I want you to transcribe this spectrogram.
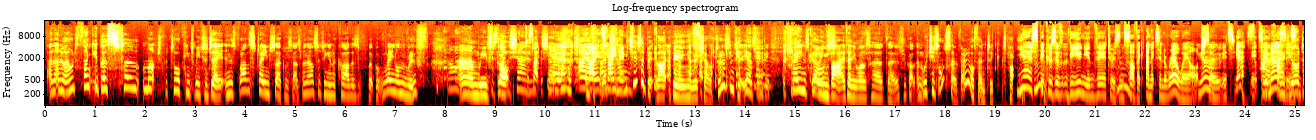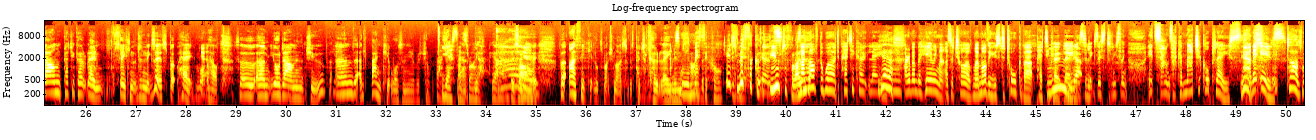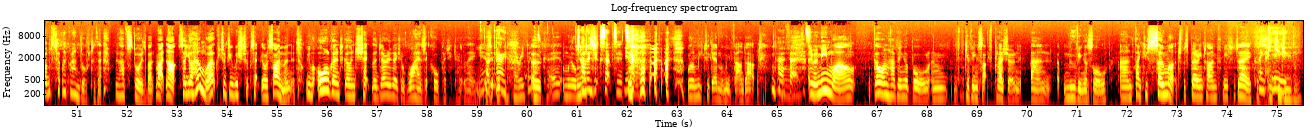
And anyway, I want to thank you both so much for talking to me today in this rather strange circumstance. We're now sitting in a car. There's we've got rain on the roof, oh, and we've Oh, Just got. like the show. Just like the show. Yeah. Aye, aye, it's raining. It is a bit like being in a shelter, isn't it? Yes, and the trains going by. If anyone's heard those, we've got them, which is also very authentic. It's not- Yes, mm. because of the Union Theatre is in mm. Southwark and it's in a railway arch, Yeah. so it's yeah, it's and, and you're down Petticoat Lane station that didn't exist, but hey, what Yeah. the hell? So um, you're down in the tube, and a bank it was in the original. Bank. Yes, that's yeah, right. Yeah, yeah, ah. bizarrely. But I think it looks much nicer with Petticoat Lane And it's more mythical, It's isn't it? mythical. It's beautiful. I lo- love the word petticoat lane. Yes. I remember hearing that as a child. My mother used to talk about petticoat mm. lane. Yeah. It still existed. I used to think, it sounds like a magical place. Yeah, And it is. It does. Well, I must take my granddaughter there. We'll have stories about it. Right now, so your homework, should you wish to accept your assignment, we were all going to go and check the derivation of why is it called Petticoat Lane. Yeah, Is it okay. be- Very good. Okay, and we'll Challenge meet, accepted. we'll meet again when we found out. Perfect. anyway, meanwhile, go on having a ball and giving such pleasure and, and moving us all. And thank you so much for sparing time for me today. Thank Thank you, you. Judy.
